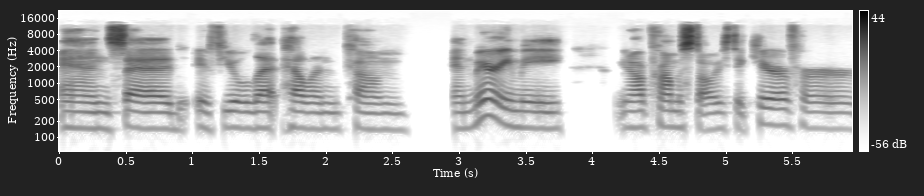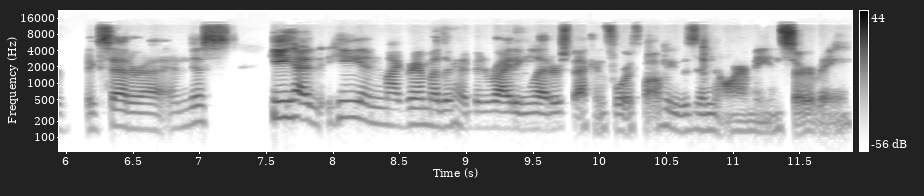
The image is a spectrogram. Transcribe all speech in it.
and said, If you'll let Helen come and marry me, you know, I promised to always take care of her, etc. And this he had he and my grandmother had been writing letters back and forth while he was in the army and serving.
